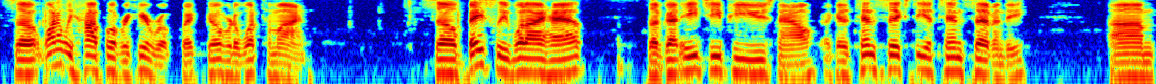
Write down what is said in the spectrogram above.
So why don't we hop over here real quick, go over to what to mine. So basically what I have, so I've got eight GPUs now. I got a 1060, a 1070, um,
